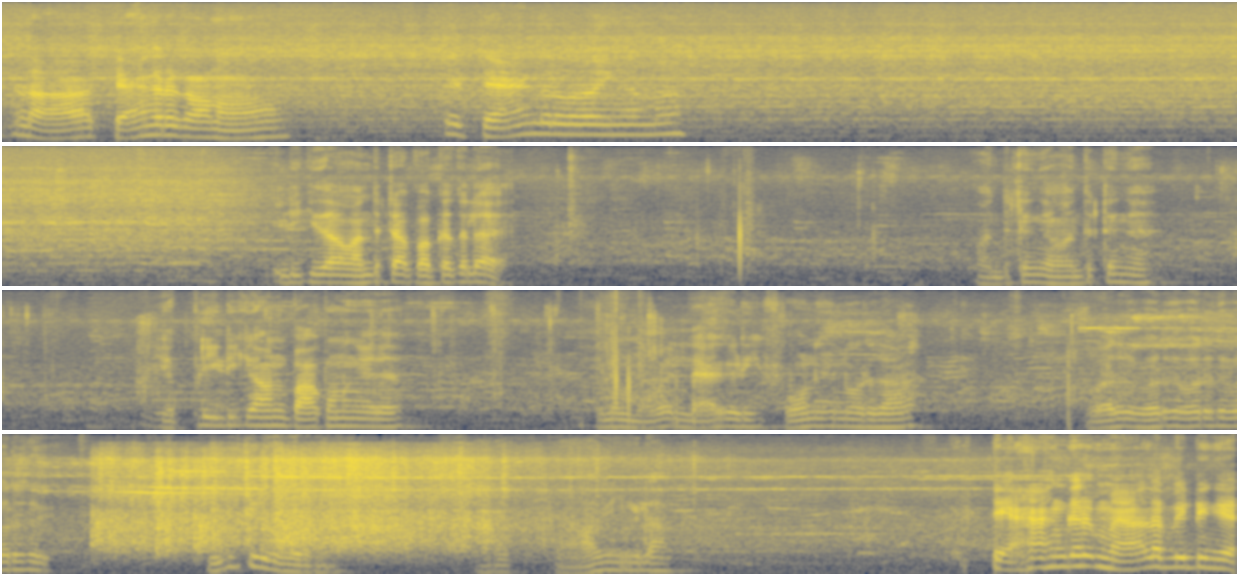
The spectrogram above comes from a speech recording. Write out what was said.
என்னடா டேங்கரை காணும். ஏய் டேங்கர் வராங்கண்ணா இடிக்குதா? வந்துட்டா பக்கத்தில். வந்துட்டுங்க வந்துட்டுங்க. எப்படி இடிக்கான்னு பார்க்கணுங்க இதை? என்ன மொபைல் லேக் அடிக்க? ஃபோனுக்குன்னு வருதா? வருது வருது வருது வருது. இடிக்கிறது பாருங்க. அட பாவீங்களா. டேங்கர் மேலே போயிட்டுங்க.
